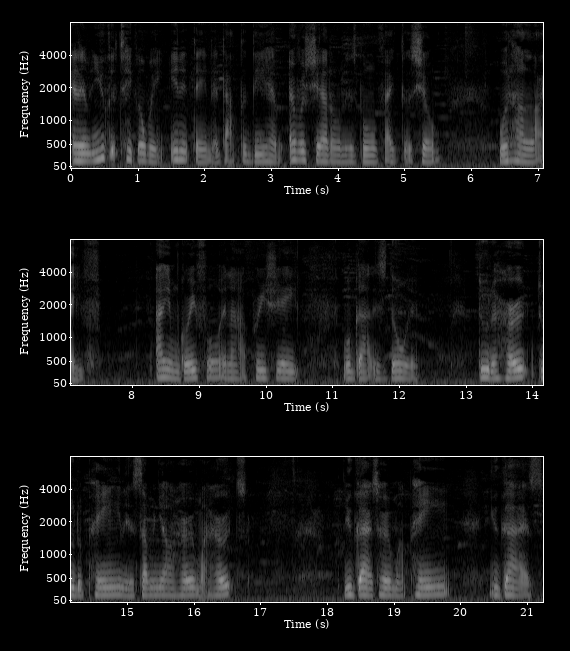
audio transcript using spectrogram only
And if you could take away anything that Dr. D have ever shared on this Boom Factor show with her life, I am grateful and I appreciate what God is doing through the hurt, through the pain, and some of y'all heard my hurts. You guys heard my pain. You guys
